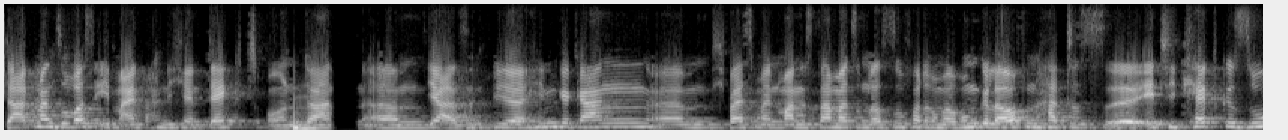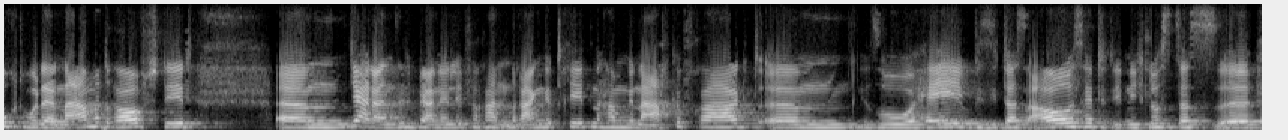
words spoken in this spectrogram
da hat man sowas eben einfach nicht entdeckt. Und mhm. dann, ähm, ja, sind wir hingegangen. Ähm, ich weiß, mein Mann ist damals um das Sofa drum herum gelaufen, hat das äh, Etikett gesucht, wo der Name draufsteht. Ähm, ja, dann sind wir an den Lieferanten rangetreten, haben nachgefragt, ähm, so, hey, wie sieht das aus? Hättet ihr nicht Lust, das äh,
